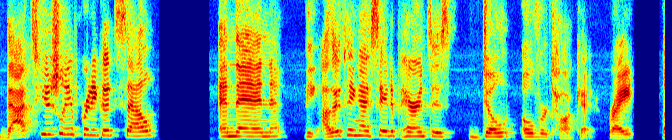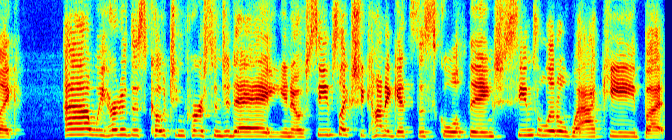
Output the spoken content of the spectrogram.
That's usually a pretty good sell. And then the other thing I say to parents is don't overtalk it, right? Like, ah, we heard of this coaching person today. You know, seems like she kind of gets the school thing. She seems a little wacky, but,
